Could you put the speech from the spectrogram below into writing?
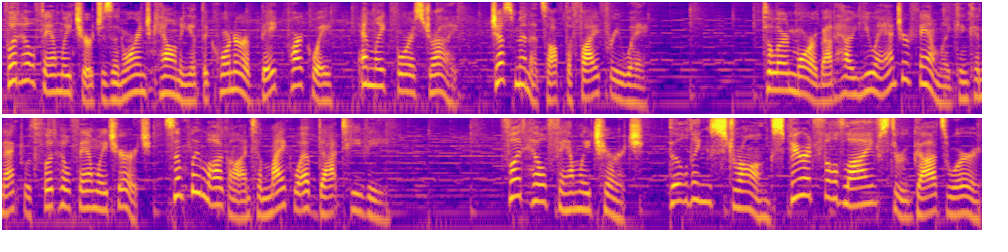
Foothill Family Church is in Orange County at the corner of Bake Parkway and Lake Forest Drive, just minutes off the 5 freeway. To learn more about how you and your family can connect with Foothill Family Church, simply log on to mikewebb.tv. Foothill Family Church, building strong, spirit filled lives through God's Word.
